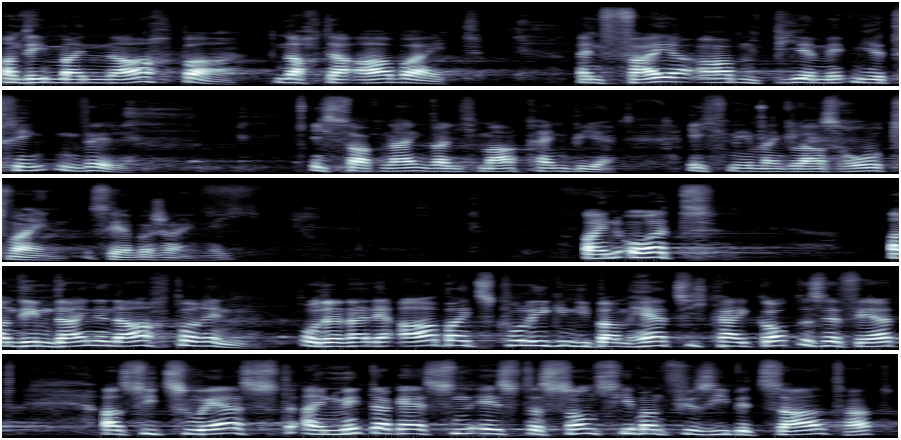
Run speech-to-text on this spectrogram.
an dem mein Nachbar nach der Arbeit ein Feierabendbier mit mir trinken will. Ich sage nein, weil ich mag kein Bier. Ich nehme ein Glas Rotwein, sehr wahrscheinlich. Ein Ort, an dem deine Nachbarin oder deine Arbeitskollegin die Barmherzigkeit Gottes erfährt, als sie zuerst ein Mittagessen isst, das sonst jemand für sie bezahlt hat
